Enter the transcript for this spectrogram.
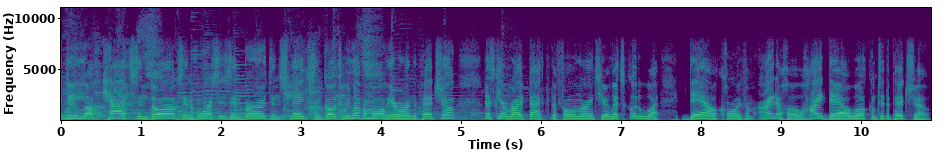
We do love cats and dogs and horses and birds and snakes and goats. We love them all here on the Pet Show. Let's get right back to the phone lines here. Let's go to uh, Dale calling from Idaho. Hi, Dale. Welcome to the Pet Show.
